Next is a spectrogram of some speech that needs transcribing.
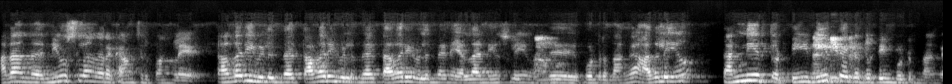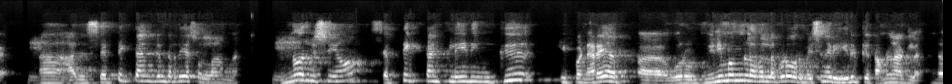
அதான் அந்த நியூஸ்ல வேற காமிச்சிருப்பாங்களே தவறி விழுந்த தவறி விழுந்த தவறி விழுந்தன்னு எல்லா நியூஸ்லயும் வந்து போட்டிருந்தாங்க. அதுலயும் தண்ணீர் தொட்டி நீர்த்தேக்க தொட்டி. தொட்டின்னு போட்டிருந்தாங்க. அது செப்டிக் டேங்க்ன்றதே சொல்லாம. இன்னொரு விஷயம் செப்டிக் டேங்க் கிளீனிங்க்கு இப்ப நிறைய ஒரு மினிமம் லெவல்ல கூட ஒரு மிஷினரி இருக்கு தமிழ்நாட்டுல. இந்த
